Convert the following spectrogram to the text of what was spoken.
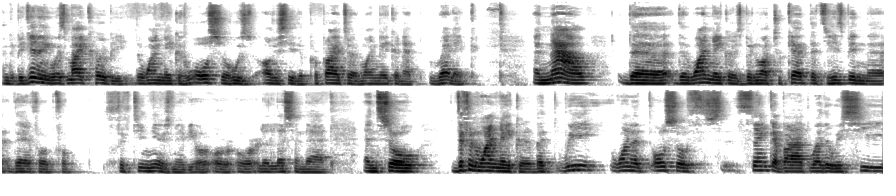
in the beginning, was Mike Hirby, the winemaker, who also, who's obviously the proprietor and winemaker at Relic. And now the the winemaker is Benoit Touquette, that he's been uh, there for, for 15 years maybe, or, or, or a little less than that. And so different winemaker, but we want to also th think about whether we see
